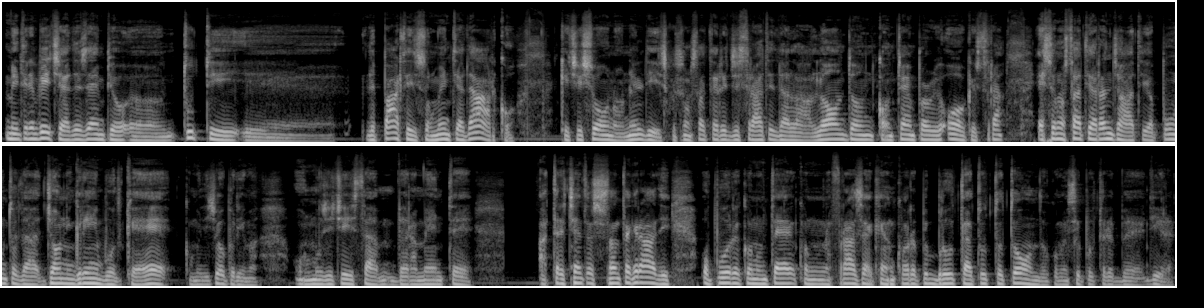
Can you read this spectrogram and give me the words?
Mentre invece, ad esempio, eh, tutti eh, le parti di strumenti ad arco che ci sono nel disco sono state registrate dalla London Contemporary Orchestra e sono stati arrangiati appunto da Johnny Greenwood che è, come dicevo prima, un musicista veramente a 360 gradi oppure con, un te- con una frase che è ancora più brutta a tutto tondo come si potrebbe dire.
